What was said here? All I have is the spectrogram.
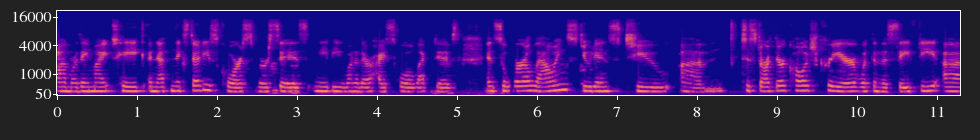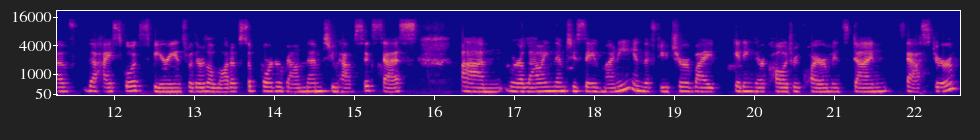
Um, or they might take an ethnic studies course versus maybe one of their high school electives. And so we're allowing students to um, to start their college career within the safety of the high school experience, where there's a lot of support around them to have success. Um, we're allowing them to save money in the future by getting their college requirements done faster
